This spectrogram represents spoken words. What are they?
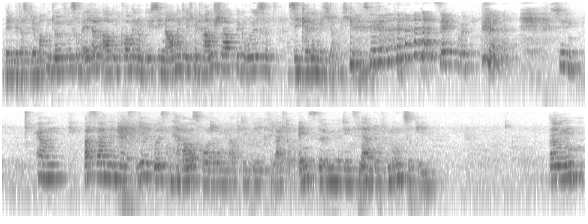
wenn wir das wieder machen dürfen, zum Elternabend kommen und ich sie namentlich mit Handschlag begrüße. Sie kennen mich ja, ich kenne sie. Sehr gut. Schön. Ähm, was waren denn jetzt Ihre größten Herausforderungen auf dem Weg? Vielleicht auch Ängste, irgendwie, mit denen Sie lernen durften, umzugehen? Ähm,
